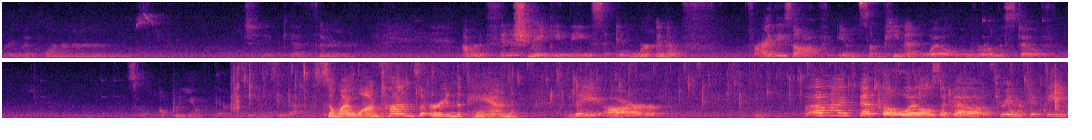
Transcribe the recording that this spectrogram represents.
Bring the corners together. I'm gonna finish making these and we're gonna fry these off in some peanut oil over on the stove. So I'll bring you over there so you can see that. So my wontons are in the pan. They are, I bet the oil's about 350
